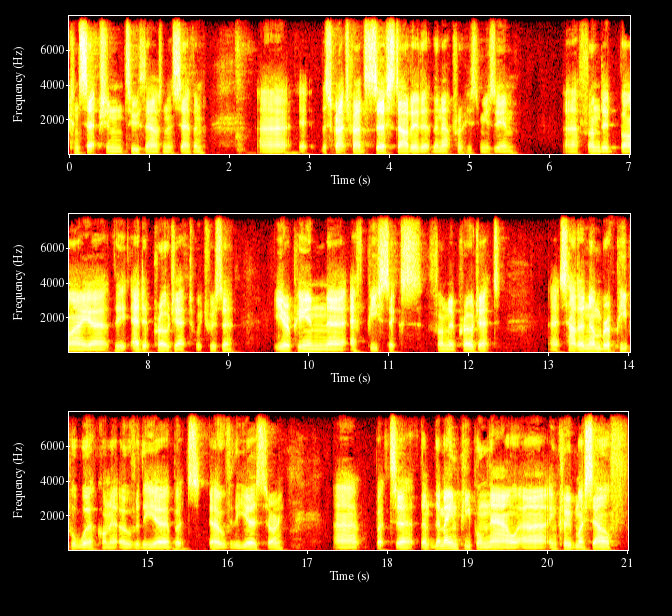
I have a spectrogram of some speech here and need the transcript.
conception 2007. Uh, it, the Scratchpads uh, started at the Natural History Museum, uh, funded by uh, the EDIT project, which was a European FP6 funded project. It's had a number of people work on it over the year, but over the years, sorry. but the, the, main people now include myself,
